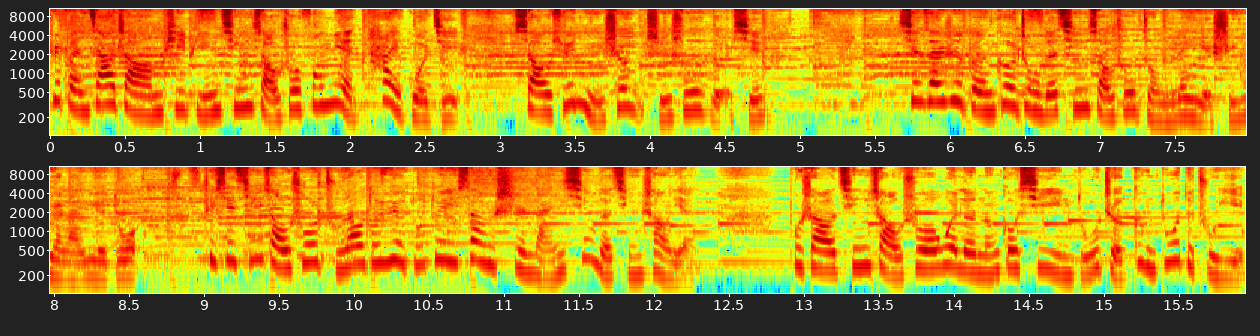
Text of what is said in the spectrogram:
日本家长批评轻小说封面太过激，小学女生直说恶心。现在日本各种的轻小说种类也是越来越多，这些轻小说主要的阅读对象是男性的青少年。不少轻小说为了能够吸引读者更多的注意，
